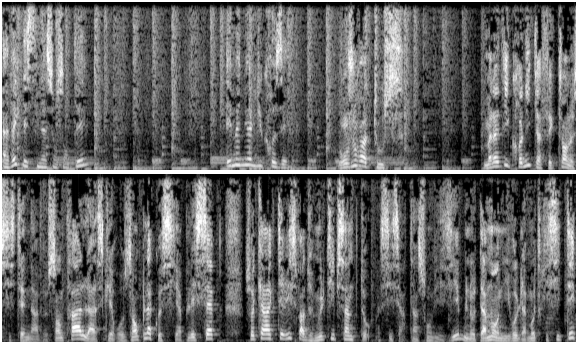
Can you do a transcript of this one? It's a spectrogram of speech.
Avec Destination Santé, Emmanuel Ducreuset. Bonjour à tous. Maladie chronique affectant le système nerveux central, la sclérose en plaques aussi appelée CEP, se caractérise par de multiples symptômes. Si certains sont visibles, notamment au niveau de la motricité,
